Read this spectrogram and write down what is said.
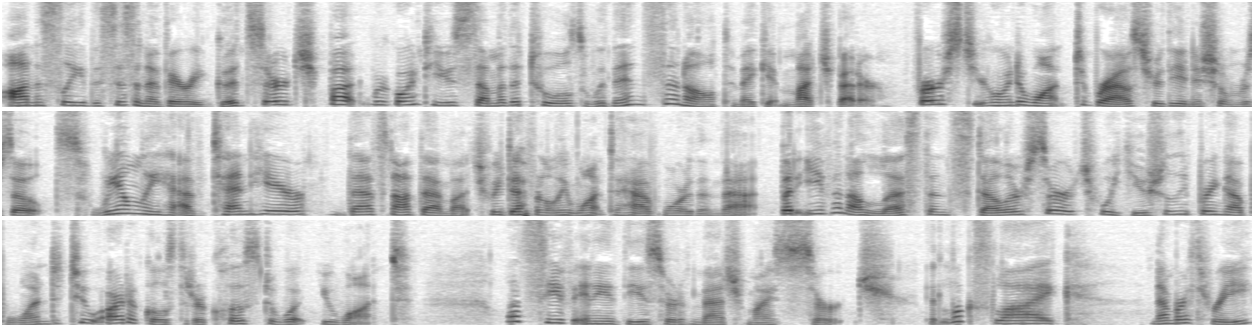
Honestly, this isn't a very good search, but we're going to use some of the tools within CINAHL to make it much better. First, you're going to want to browse through the initial results. We only have 10 here. That's not that much. We definitely want to have more than that. But even a less than stellar search will usually bring up one to two articles that are close to what you want. Let's see if any of these sort of match my search. It looks like number three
